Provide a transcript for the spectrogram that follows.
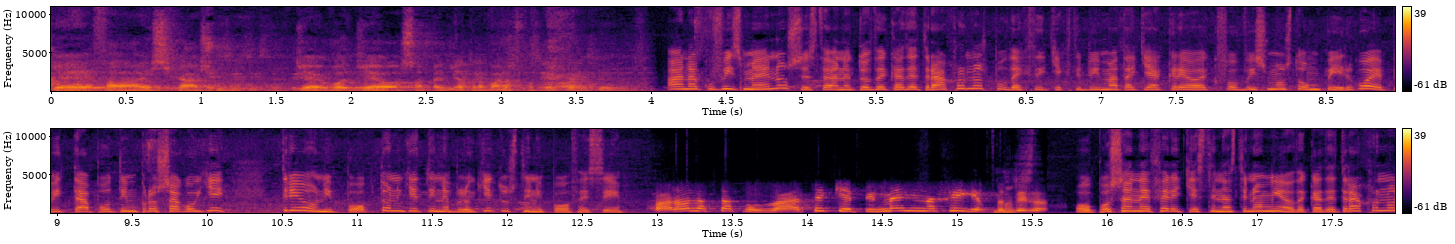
και θα ησυχάσουμε και εγώ και όσα παιδιά τραβάνε αυτό το πράγμα. Ανακουφισμένος αισθάνεται ο 14χρονο που δέχτηκε χτυπήματα και ακραίο εκφοβισμό στον πύργο έπειτα από την προσαγωγή τριών υπόπτων για την εμπλοκή τους στην υπόθεση. Παρ' όλα αυτά φοβάται και επιμένει να φύγει από τον πύργο. Όπως ανέφερε και στην αστυνομία ο 14χρονο,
